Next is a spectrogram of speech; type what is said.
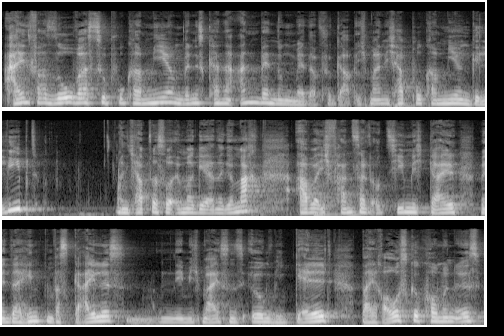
einfach so was zu programmieren, wenn es keine Anwendung mehr dafür gab. Ich meine, ich habe Programmieren geliebt und ich habe das auch immer gerne gemacht, aber ich fand es halt auch ziemlich geil, wenn da hinten was Geiles, nämlich meistens irgendwie Geld, bei rausgekommen ist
